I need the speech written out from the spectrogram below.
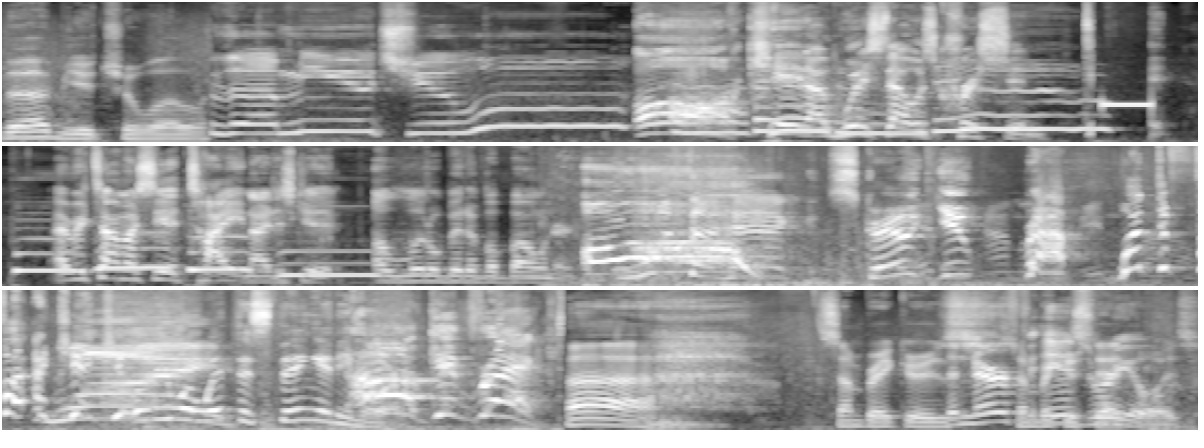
The mutual. The mutual. Oh, kid, I wish that was Christian. Every time I see a Titan, I just get a little bit of a boner. What the heck? Screw you, Rob. What the fuck? I can't kill anyone with this thing anymore. Oh, get wrecked! Ah, Sunbreakers. The nerf Sunbreakers is dead, real. boys.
